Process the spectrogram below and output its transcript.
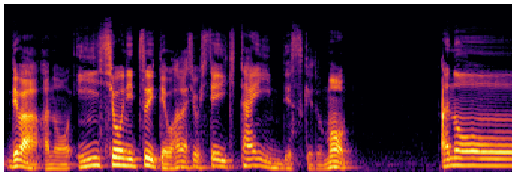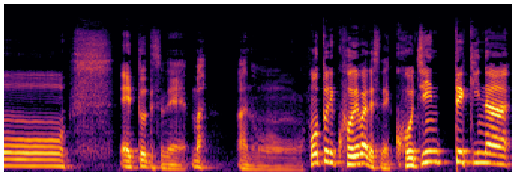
では、あの、印象についてお話をしていきたいんですけども、あのー、えっとですね、まあ、あのー、本当にこれはですね、個人的な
